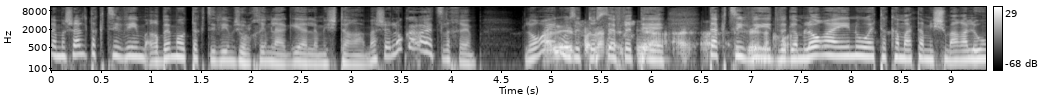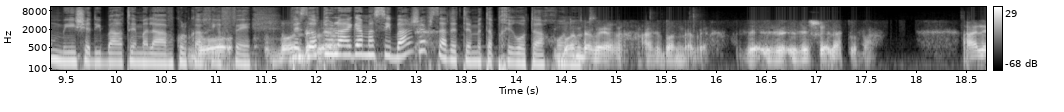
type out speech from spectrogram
למשל תקציבים, הרבה מאוד תקציבים שהולכים להגיע למשטרה, מה שלא קרה אצלכם. לא ראינו איזה תוספת שנייה, uh, תקציבית, נכון. וגם לא ראינו את הקמת המשמר הלאומי שדיברתם עליו כל כך בוא, יפה. בוא וזאת נדבר. אולי גם הסיבה שהפסדתם את הבחירות האחרונות. בוא נדבר, אז בוא נדבר. זו שאלה טובה. א',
